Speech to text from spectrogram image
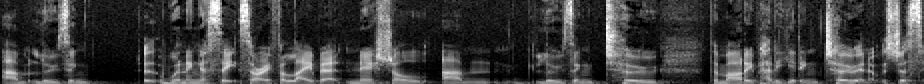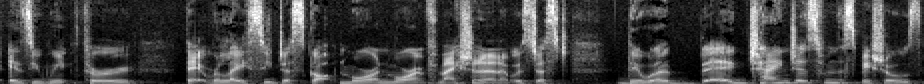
um, losing uh, winning a seat, sorry, for Labour, National um, losing two, the Māori Party getting two, and it was just as you went through that release, you just got more and more information, and it was just there were big changes from the specials.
